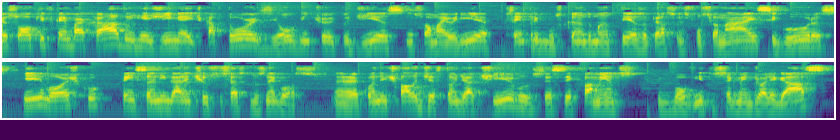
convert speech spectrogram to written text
Pessoal que fica embarcado em regime aí de 14 ou 28 dias, em sua maioria, sempre buscando manter as operações funcionais, seguras e, lógico, pensando em garantir o sucesso dos negócios. É, quando a gente fala de gestão de ativos, esses equipamentos envolvidos no segmento de óleo e gás,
